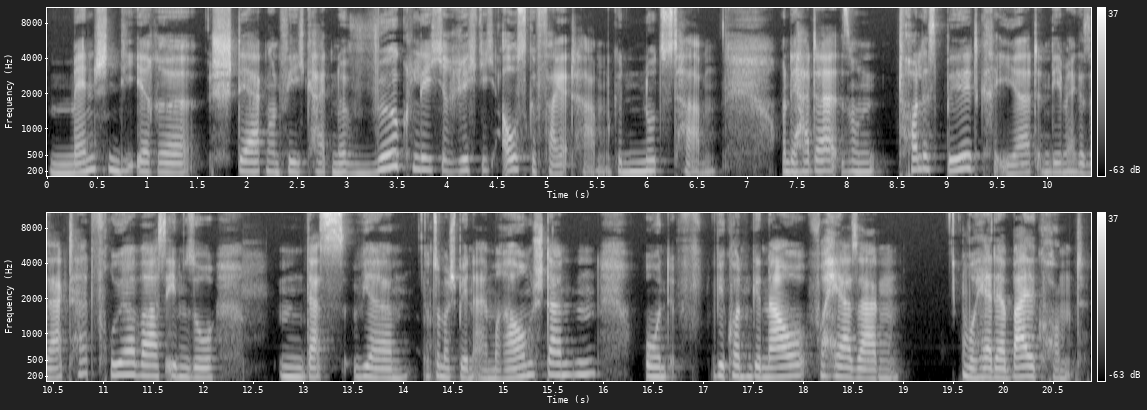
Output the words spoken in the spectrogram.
Menschen, die ihre Stärken und Fähigkeiten wirklich richtig ausgefeiert haben, genutzt haben. Und er hat da so ein tolles Bild kreiert, in dem er gesagt hat, früher war es eben so, dass wir zum Beispiel in einem Raum standen und wir konnten genau vorhersagen, woher der Ball kommt.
